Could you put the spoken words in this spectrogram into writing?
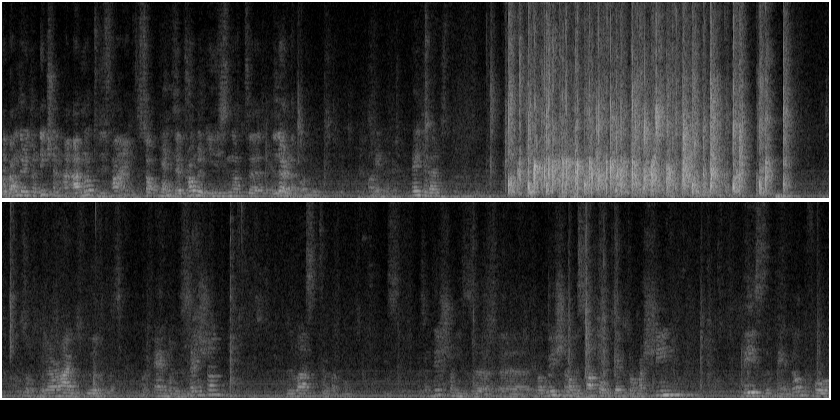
the boundary conditions are, not defined, so Yes. the problem is not uh, learnable. Okay, thank you very much. So we arrived to the end of the session. The last uh, but not least presentation is uh, uh, evaluation of the support vector machine based method for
